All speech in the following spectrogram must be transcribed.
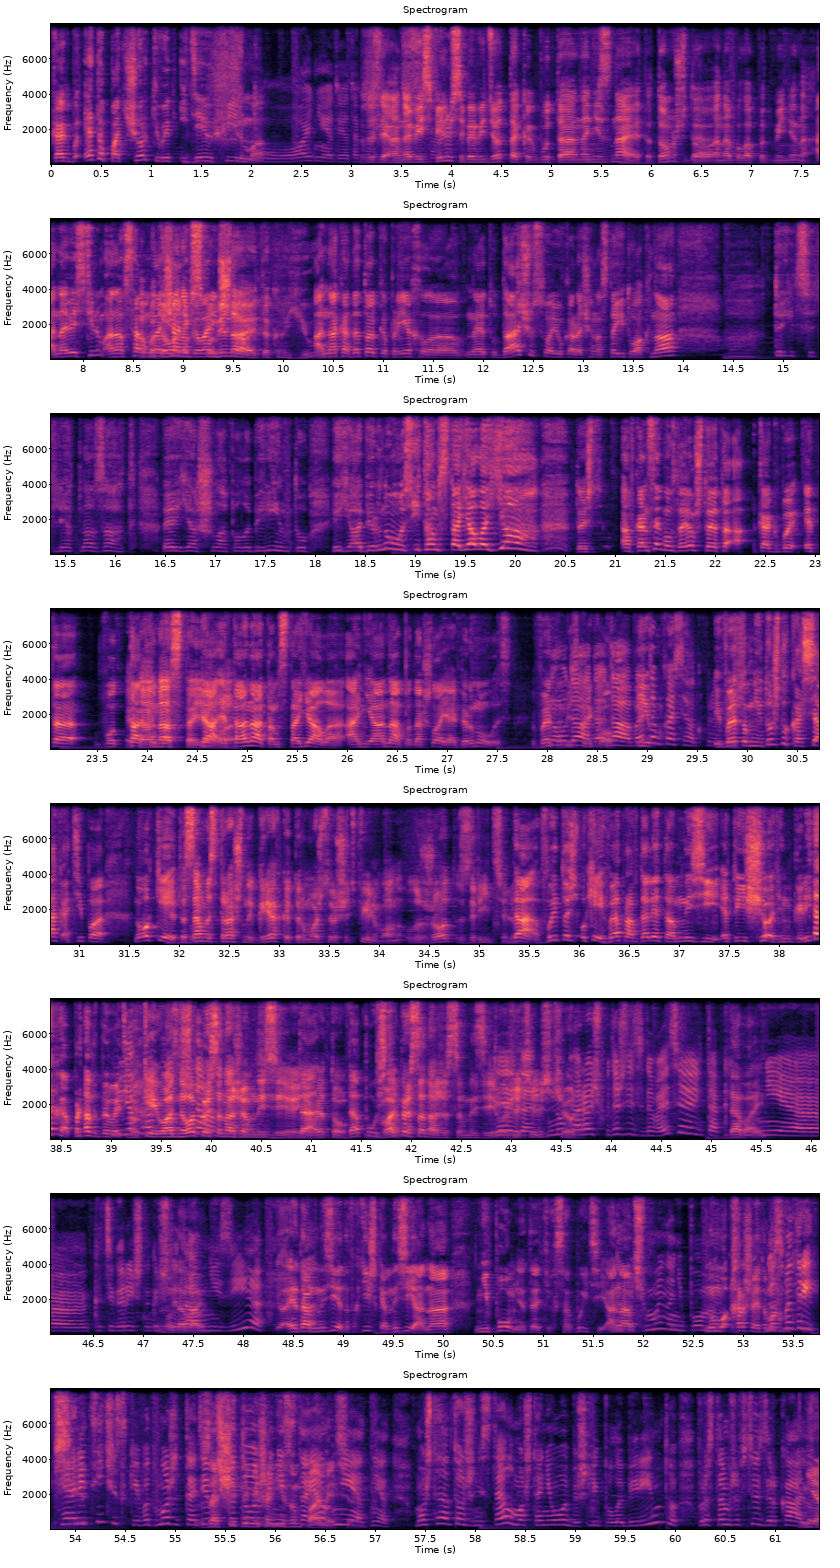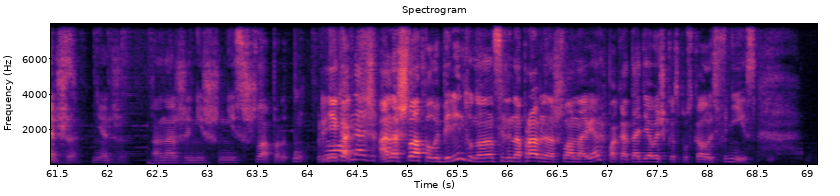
Как бы это подчеркивает идею фильма. Что? Нет, я так В смысле, она весь фильм себя ведет так, как будто она не знает о том, что Да. она была подменена. Она весь фильм, она в А самом потом начале она говорит, что вспоминает, такая, «Ю». она когда только приехала на эту дачу свою, короче, она стоит у окна. «А, 30 лет назад э, я шла по лабиринту, и я обернулась, и там стояла я! То есть, а в конце мы узнаем, что это а, как бы это вот Это так. она как- стояла. Да, это она там стояла, а не она подошла и обернулась. В этом Ну весь да, прикол. да, да, в И- этом косяк. и в этом не то, что косяк, а типа, ну окей. Это самый страшный грех, который может совершить фильм. Он лжет зрителю. Да, вы то есть, окей, вы оправдали это амнезией. Это еще один грех оправдывать. Ну, Окей, у одного читала персонажа амнезия, Да, я готов. допустим. Два персонажа с амнезией, Да, уже да, через ну, короче, подождите, давайте так Давай. не э, категорично говорить, Ну, что давай. это амнезия. Это амнезия, это фактически амнезия. Она не помнит этих событий. Да Она... почему она не помнит? Ну, хорошо, это ну может быть смотри, пс- теоретически, вот может та девочка Защитный тоже механизм не стояла. памяти. Нет, нет. Может, она тоже не стояла, может, они обе шли по лабиринту, просто там же все зеркально. Нет же, нет же. Она же не, не шла по... Ну, вернее, Ну, как, она же она как- шла по лабиринту, но она целенаправленно шла наверх, пока та девочка спускалась вниз.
